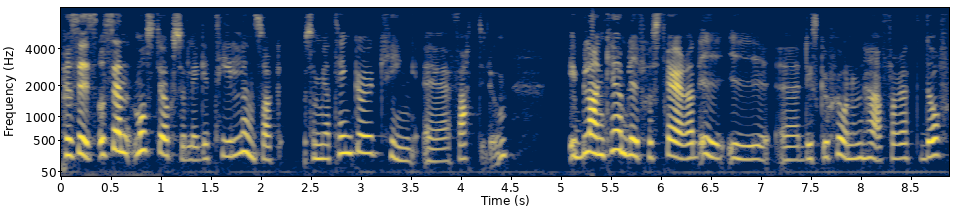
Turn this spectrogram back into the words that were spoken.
precis. Och sen måste jag också lägga till en sak som jag tänker kring eh, fattigdom. Ibland kan jag bli frustrerad i, i eh, diskussionen här för att det of,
